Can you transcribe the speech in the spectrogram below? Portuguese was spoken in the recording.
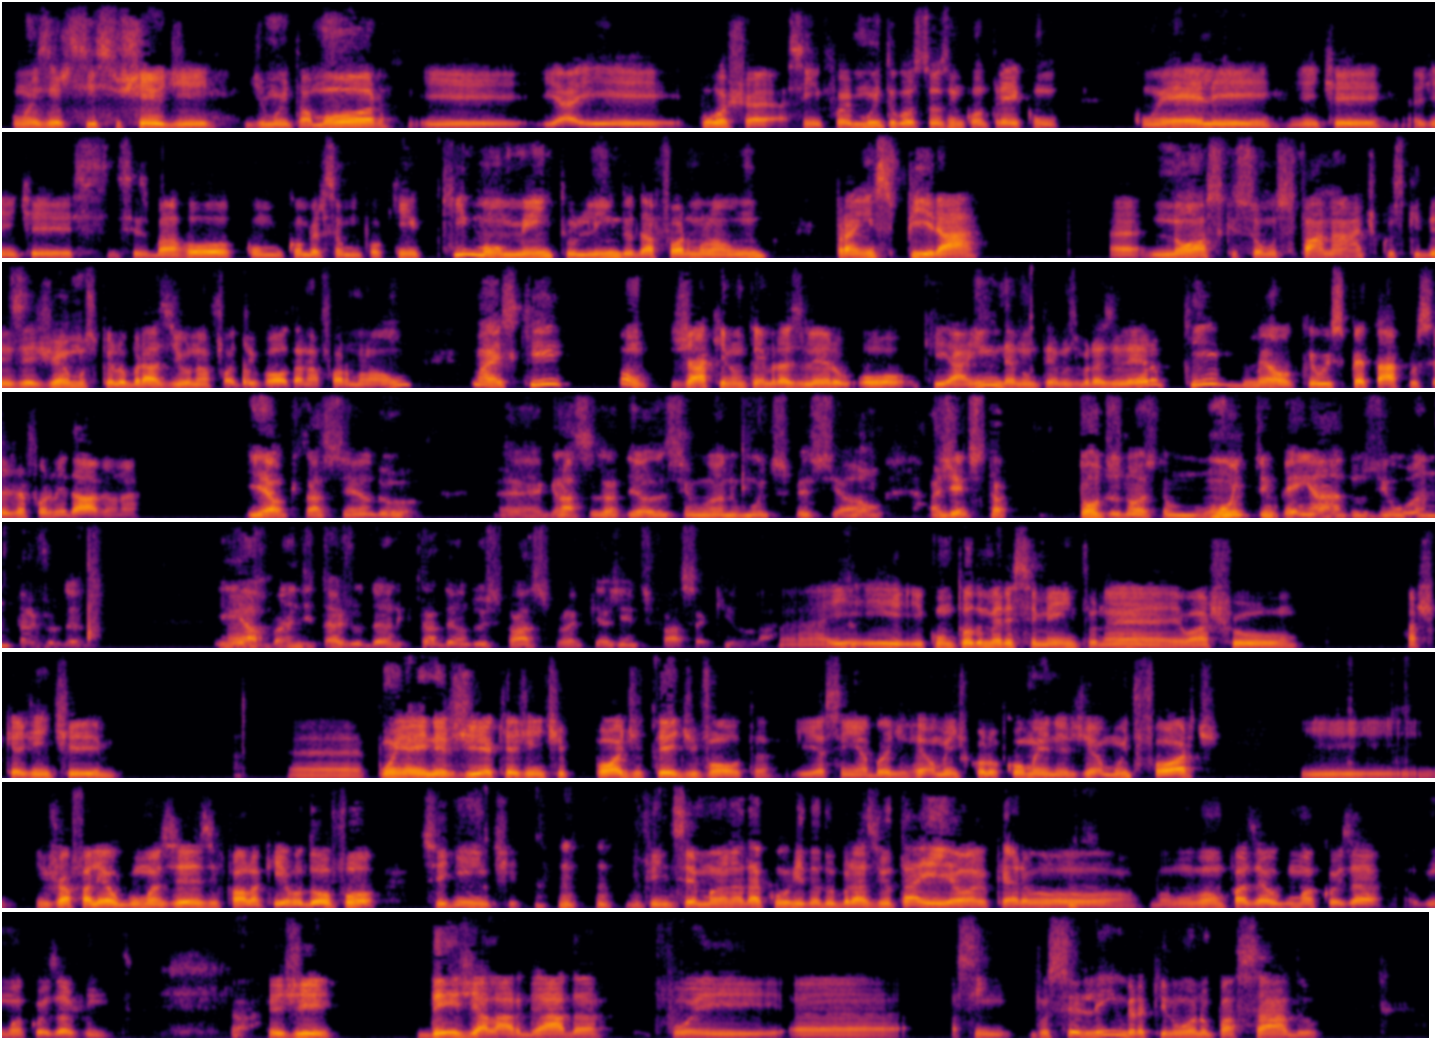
um exercício cheio de, de muito amor, e, e aí, poxa, assim, foi muito gostoso, encontrei com com ele, a gente, a gente se esbarrou, conversamos um pouquinho. Que momento lindo da Fórmula 1 para inspirar é, nós que somos fanáticos, que desejamos pelo Brasil na, de volta na Fórmula 1, mas que, bom, já que não tem brasileiro, ou que ainda não temos brasileiro, que, meu, que o espetáculo seja formidável, né? E é o que está sendo, é, graças a Deus, assim, um ano muito especial. A gente está todos nós estamos muito empenhados e o ano está ajudando. E é. a Band está ajudando, que está dando espaço para que a gente faça aquilo lá. É, e, e, e, com todo merecimento, né? Eu acho, acho que a gente é, põe a energia que a gente pode ter de volta. E assim, a Band realmente colocou uma energia muito forte. E eu já falei algumas vezes e falo aqui, Rodolfo, Seguinte, o fim de semana da corrida do Brasil tá aí, ó. Eu quero, vamos, vamos fazer alguma coisa, alguma coisa junto. Tá. Regi, desde a largada foi é, assim. Você lembra que no ano passado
